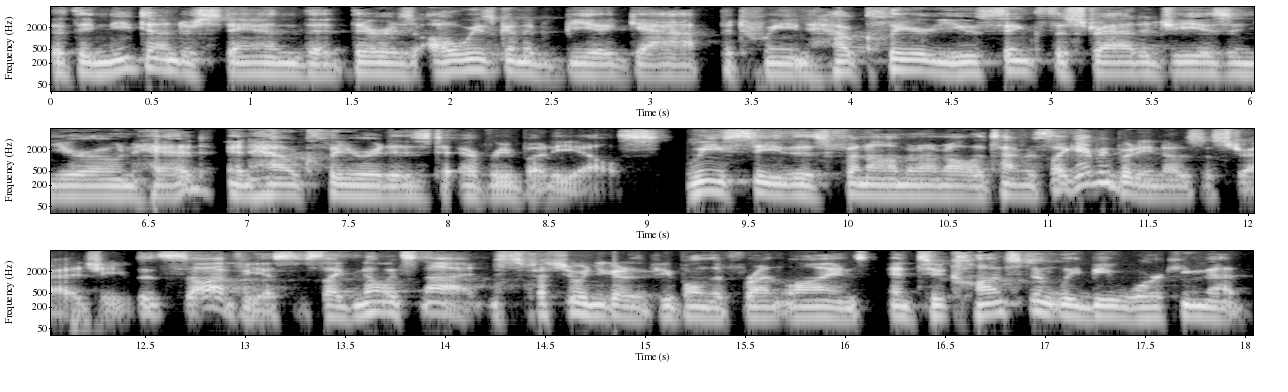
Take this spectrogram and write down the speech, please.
that they need to understand that there is always going to be a gap between how clear you think the strategy is in your own head and how clear it is to everybody else. We see this phenomenon all the time. It's like everybody knows the strategy. It's obvious. It's like no it's not especially when you go to the people on the front lines. And to constantly be working that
